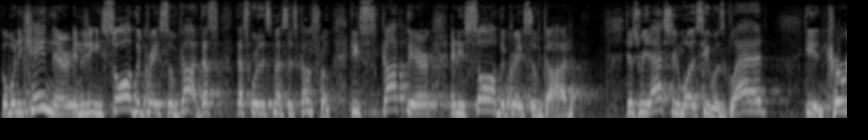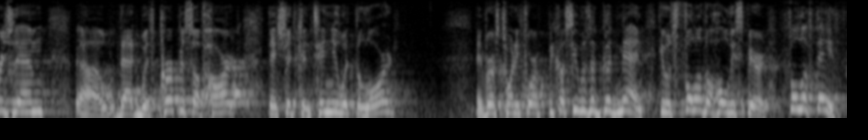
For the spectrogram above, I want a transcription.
But when he came there and he saw the grace of God, that's, that's where this message comes from. He got there and he saw the grace of God. His reaction was he was glad. He encouraged them uh, that with purpose of heart they should continue with the Lord. In verse 24, because he was a good man, he was full of the Holy Spirit, full of faith,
